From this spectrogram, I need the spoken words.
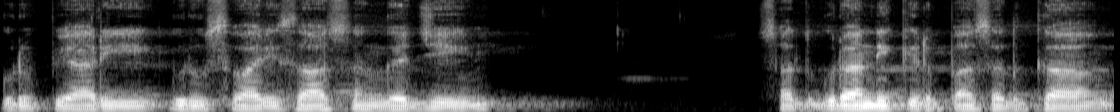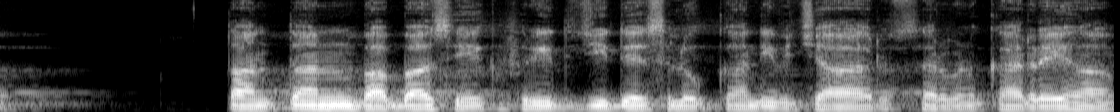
ਗੁਰੂ ਪਿਆਰੀ, ਗੁਰੂ ਸਵਾਰੀ ਸਾਧ ਸੰਗਤ ਜੀ, ਸਤਿਗੁਰਾਂ ਦੀ ਕਿਰਪਾ, ਸਦਕਾ ਧੰਨ ਧੰਨ ਬਾਬਾ ਸੇਖ ਫਰੀਦ ਜੀ ਦੇ ਸ਼ਲੋਕਾਂ ਦੀ ਵਿਚਾਰ ਸਰਵਣ ਕਰ ਰਹੇ ਹਾਂ।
